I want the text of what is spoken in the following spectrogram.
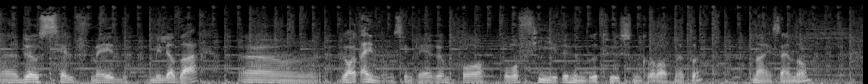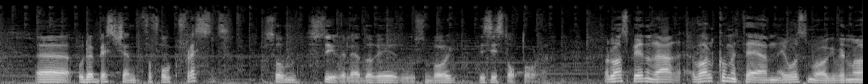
Eh, Du er jo self-made milliardær. Eh, Du har et eiendomsimperium på over 400 000 kvadratmeter næringseiendom. Eh, Og du er best kjent for folk flest som styreleder i Rosenborg de siste åtte årene. Og La oss begynne der. Valgkomiteen i Rosenborg vil nå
